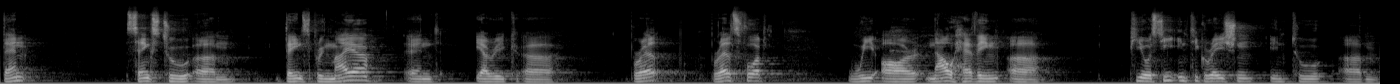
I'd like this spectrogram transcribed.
Then, thanks to um, Dane Springmeyer and Eric uh, Brelsford, we are now having a POC integration into um,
